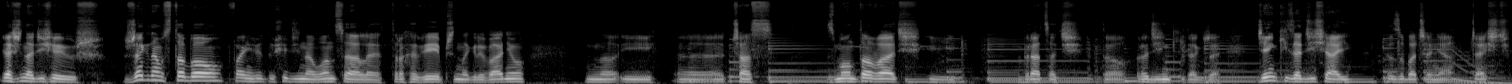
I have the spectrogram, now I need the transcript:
Ja się na dzisiaj już żegnam z Tobą. Fajnie, że tu siedzi na łące, ale trochę wieje przy nagrywaniu. No i e, czas zmontować i wracać do rodzinki. Także dzięki za dzisiaj. Do zobaczenia. Cześć.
